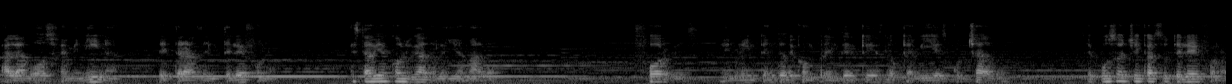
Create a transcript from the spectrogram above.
a la voz femenina detrás del teléfono. Estaba colgado la llamada. Forbes, en un intento de comprender qué es lo que había escuchado, se puso a checar su teléfono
